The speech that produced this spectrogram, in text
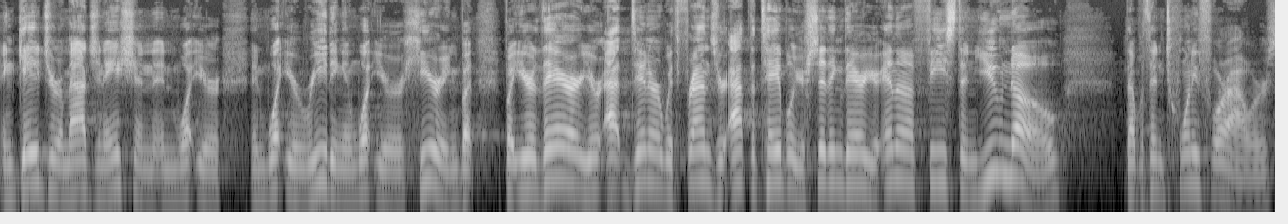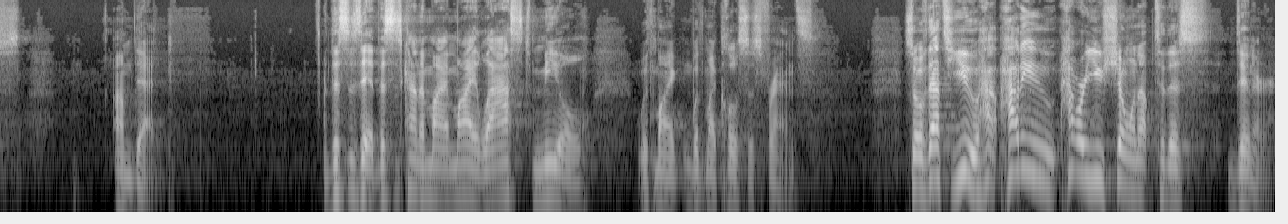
engage your imagination in what you're in what you're reading and what you're hearing. But but you're there, you're at dinner with friends, you're at the table, you're sitting there, you're in a feast, and you know that within 24 hours, I'm dead. This is it. This is kind of my, my last meal with my with my closest friends. So if that's you, how, how, do you, how are you showing up to this dinner?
